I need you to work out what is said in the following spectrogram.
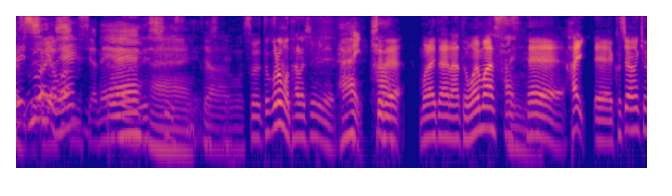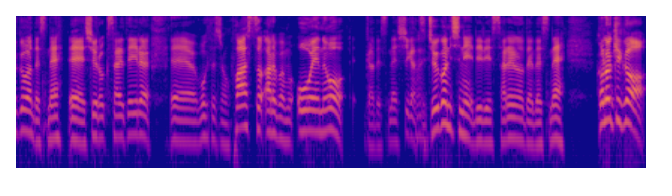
できたら嬉しいですようんね。嬉しいですね。い。やーもうそういうところも楽しみにはい。しててもらいたいなと思います。はい。えー。はい、えーこちらの曲はですね、えー収録されている、えー僕たちのファーストアルバム ONO がですね4月15日にリリースされるのでですね、この曲を、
